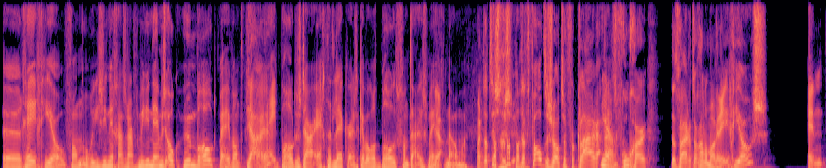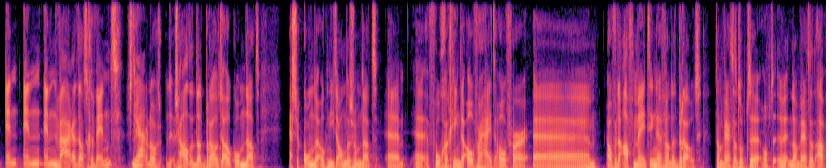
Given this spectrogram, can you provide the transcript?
eh, regio van origine, gaan ze naar familie, nemen ze ook hun brood mee. Want Ja, hè? nee, het brood is daar echt het lekkerst. Ik heb ook wat brood van thuis meegenomen. Maar dat, is dus, dat valt dus wel te verklaren Ja. uit vroeger. Dat waren toch allemaal regio's? En, en, en, en waren dat gewend? Sterker Ja. nog, ze hadden dat brood ook omdat En ze konden ook niet anders, omdat eh, eh, vroeger ging de overheid over, eh, over de afmetingen van het brood. Dan werd dat op de. Op de dan werd dat af,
